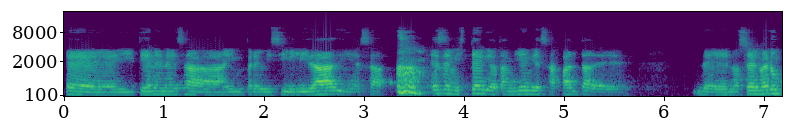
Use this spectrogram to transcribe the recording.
eh, y tienen esa imprevisibilidad y esa, ese misterio también y esa falta de, de, no sé, no era, un,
